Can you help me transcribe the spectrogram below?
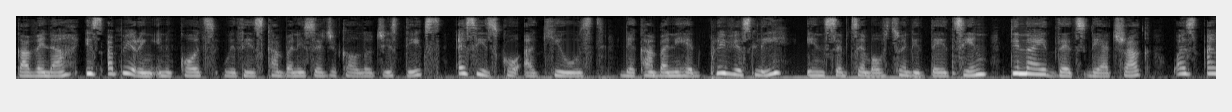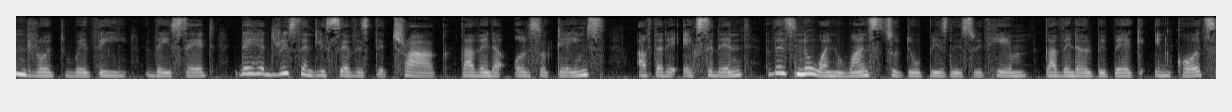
Govender is appearing in court with his company Sagekal Logistics as his co-accused. The company had previously, in September of 2013, denied that their truck was unroadworthy. They said they had recently serviced the truck. Govender also claims after the accident, there's no one wants to do business with him. Govender will be back in court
